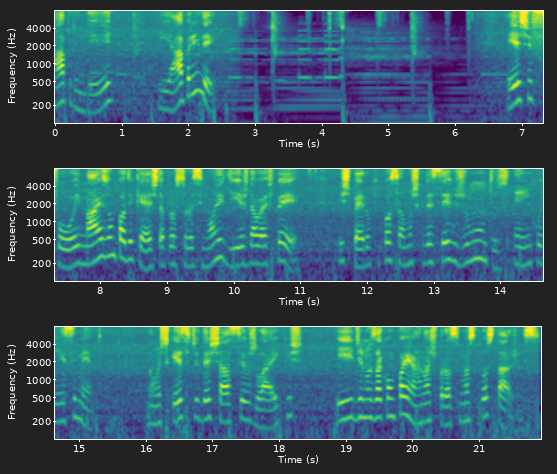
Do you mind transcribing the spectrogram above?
aprender e aprender. Este foi mais um podcast da professora Simone Dias da UFPE. Espero que possamos crescer juntos em conhecimento. Não esqueça de deixar seus likes e de nos acompanhar nas próximas postagens.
